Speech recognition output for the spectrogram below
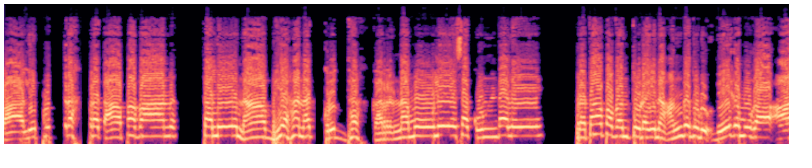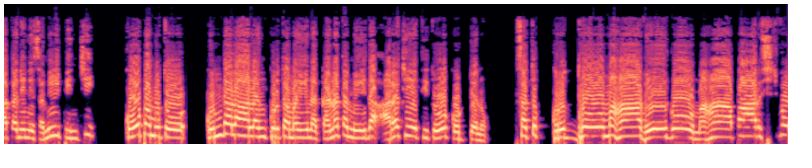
వాలిపుత్ర ప్రతాపవాన్। తలేనాభ్యహనత్ క్రుద్ధ కర్ణమూలే సకుండలే ప్రతాపవంతుడైన అంగదుడు వేగముగా ఆతనిని సమీపించి కోపముతో కుండలాలంకృతమైన కణత మీద అరచేతితో కొట్టెను. సతు క్రుద్ధో మహావేగో మహాపార్శ్వో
